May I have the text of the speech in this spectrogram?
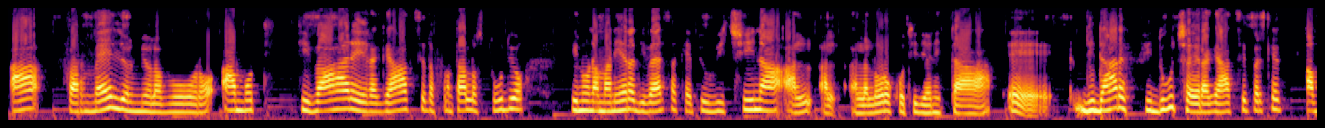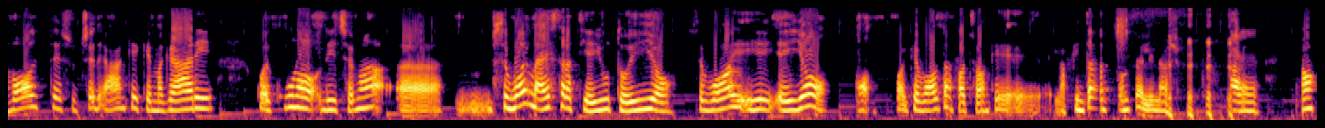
a far meglio il mio lavoro, a motivare i ragazzi ad affrontare lo studio in una maniera diversa che è più vicina al, al, alla loro quotidianità, eh, di dare fiducia ai ragazzi perché a volte succede anche che magari qualcuno dice ma eh, se vuoi maestra ti aiuto io, se vuoi e io qualche volta faccio anche la finta tonta e li lascio fare, no?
